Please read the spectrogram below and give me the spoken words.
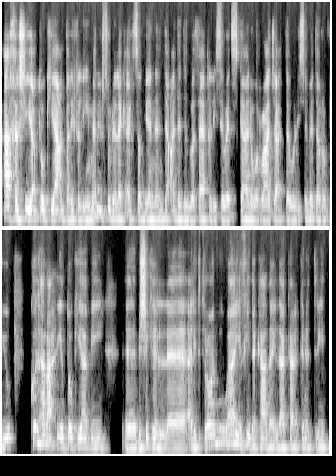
آخر شيء يعطوك إياه عن طريق الإيميل. يرسلوا لك Excel بأن أنت عدد الوثائق اللي سويت scan والراجعته واللي سويت ال review كلها راح يعطوك إياه آه، بشكل آه، إلكتروني ويفيدك هذا إذا كنت تريد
